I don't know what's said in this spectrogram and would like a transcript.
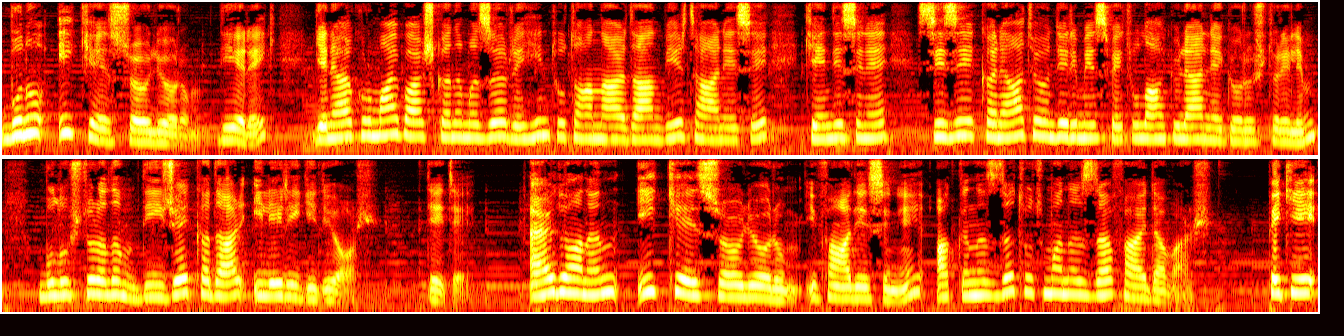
bunu ilk kez söylüyorum diyerek Genelkurmay Başkanımızı rehin tutanlardan bir tanesi tanesi kendisine sizi kanaat önderimiz Fethullah Gülen'le görüştürelim, buluşturalım diyecek kadar ileri gidiyor, dedi. Erdoğan'ın ilk kez söylüyorum ifadesini aklınızda tutmanızda fayda var. Peki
